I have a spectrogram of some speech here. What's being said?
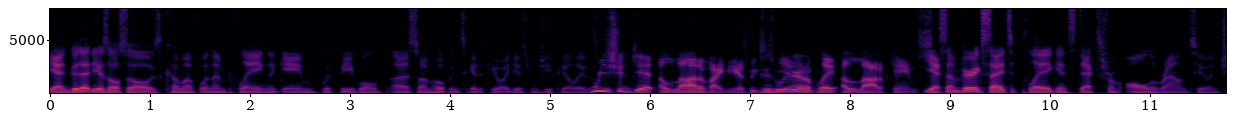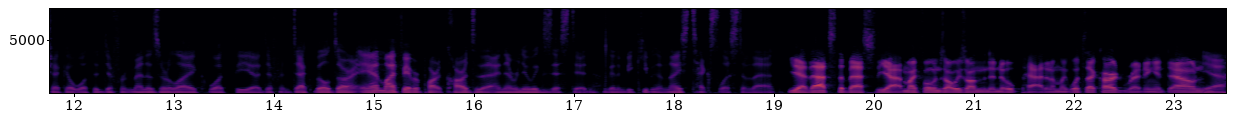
Yeah, and good ideas also always come up when I'm playing a game with people. Uh, so I'm hoping to get a few ideas from GPLA this week. we weekend. should get a lot of ideas because we're Yeah. going to play a lot of games. Yes, I'm very excited to play against decks from all around too, and check out what the different metas are like, what the uh, different deck builds are, and my favorite part, cards that I never knew existed. I'm going to be keeping a nice text list of that. Yeah, that's the best. Yeah, my phone's always on the notepad, and I'm like, "What's that card?" Writing it down. Yeah.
